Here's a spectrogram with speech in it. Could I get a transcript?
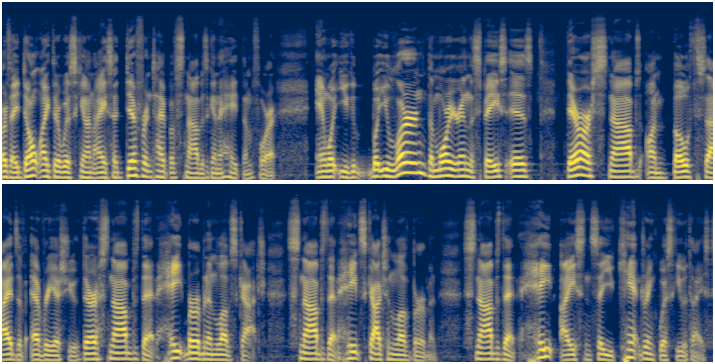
Or if they don't like their whiskey on ice, a different type of snob is going to hate them for it. And what you what you learn the more you're in the space is there are snobs on both sides of every issue. There are snobs that hate bourbon and love scotch, snobs that hate scotch and love bourbon, snobs that hate ice and say you can't drink whiskey with ice,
